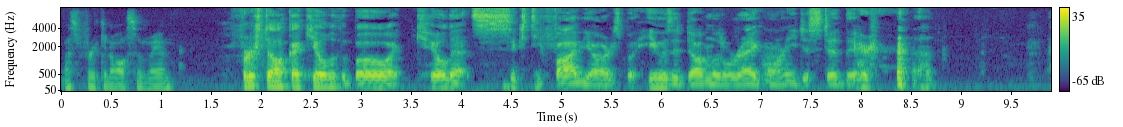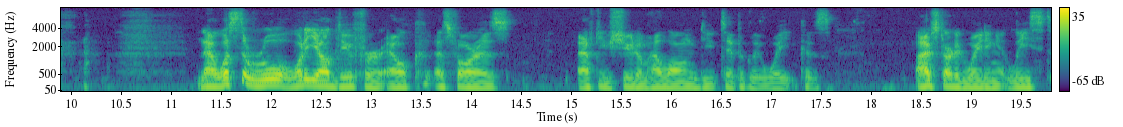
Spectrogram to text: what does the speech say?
That's freaking awesome, man. First elk I killed with a bow, I killed at 65 yards, but he was a dumb little raghorn. He just stood there. now, what's the rule? What do y'all do for elk as far as after you shoot them? How long do you typically wait? Because I've started waiting at least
